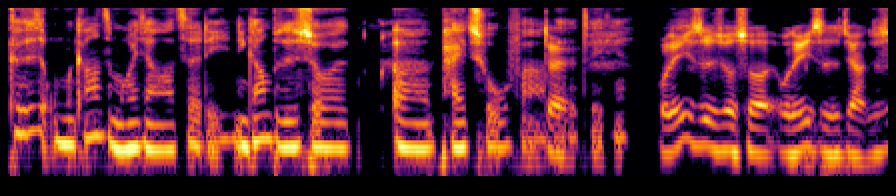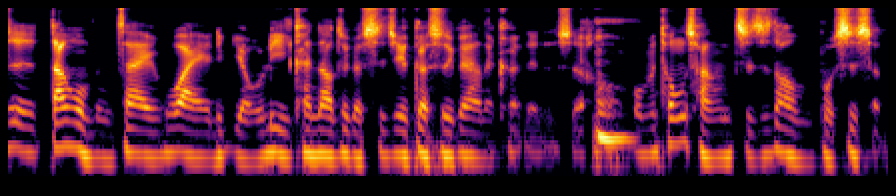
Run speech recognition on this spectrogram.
可是我们刚刚怎么会讲到这里？你刚刚不是说呃排除法对这一点？我的意思就是说，我的意思是这样，就是当我们在外游历，看到这个世界各式各样的可能的时候，嗯、我们通常只知道我们不是什么。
